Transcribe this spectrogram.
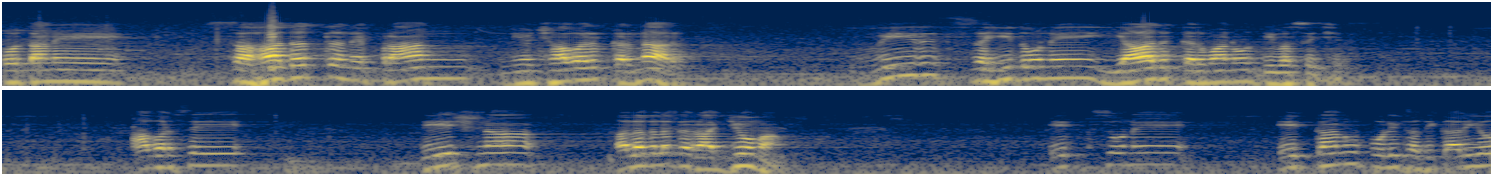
પોતાને શહાદત અને પ્રાણ ન્યોછાવર કરનાર વીર શહીદોને યાદ કરવાનો દિવસ છે. આ વર્ષે દેશના અલગ અલગ રાજ્યોમાં એકસો ને એકાણું પોલીસ અધિકારીઓ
